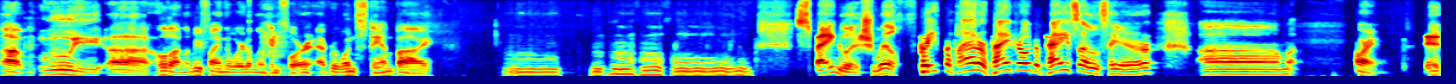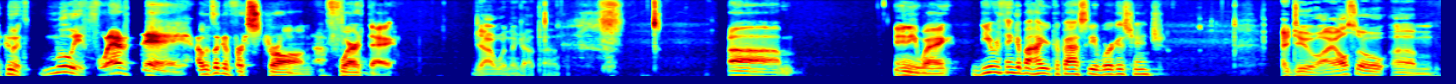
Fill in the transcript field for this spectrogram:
Uh muy uh hold on, let me find the word I'm looking for. Everyone stand by. Mm, mhm. Spanglish with Pete the Platter, Pedro de Pesos here. Um all right. It, it's muy fuerte. I was looking for strong, fuerte. yeah, I wouldn't have got that. Um. Anyway, do you ever think about how your capacity of work has changed? I do. I also um,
